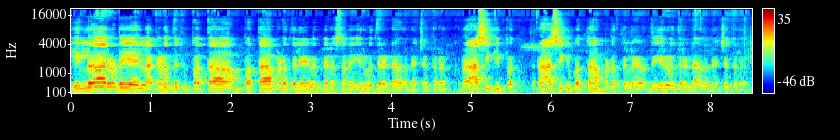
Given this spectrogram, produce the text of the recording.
எல்லாருடைய லக்கணத்துக்கு பத்தாம் பத்தாம் இடத்துல வந்து என்ன சொன்னால் இருபத்தி ரெண்டாவது நட்சத்திரம் ராசிக்கு பத் ராசிக்கு பத்தாம் இடத்துல வந்து இருபத்தி ரெண்டாவது நட்சத்திரம்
